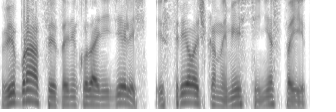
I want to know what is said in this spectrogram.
Вибрации-то никуда не делись, и стрелочка на месте не стоит.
